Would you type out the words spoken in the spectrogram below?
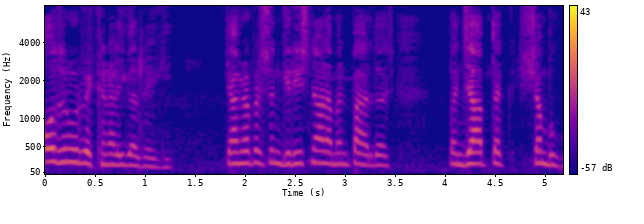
ਉਹ ਜ਼ਰੂਰ ਵੇਖਣ ਵਾਲੀ ਗੱਲ ਰਹੇਗੀ। ਕੈਮਰਾ ਪਰਸਨ ਗਿਰੀਸ਼ ਨਾਲ ਅਮਨ ਭਾਰਦਵਾਜ, ਪੰਜਾਬ ਤੱਕ, ਸ਼ੰਭੂ।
